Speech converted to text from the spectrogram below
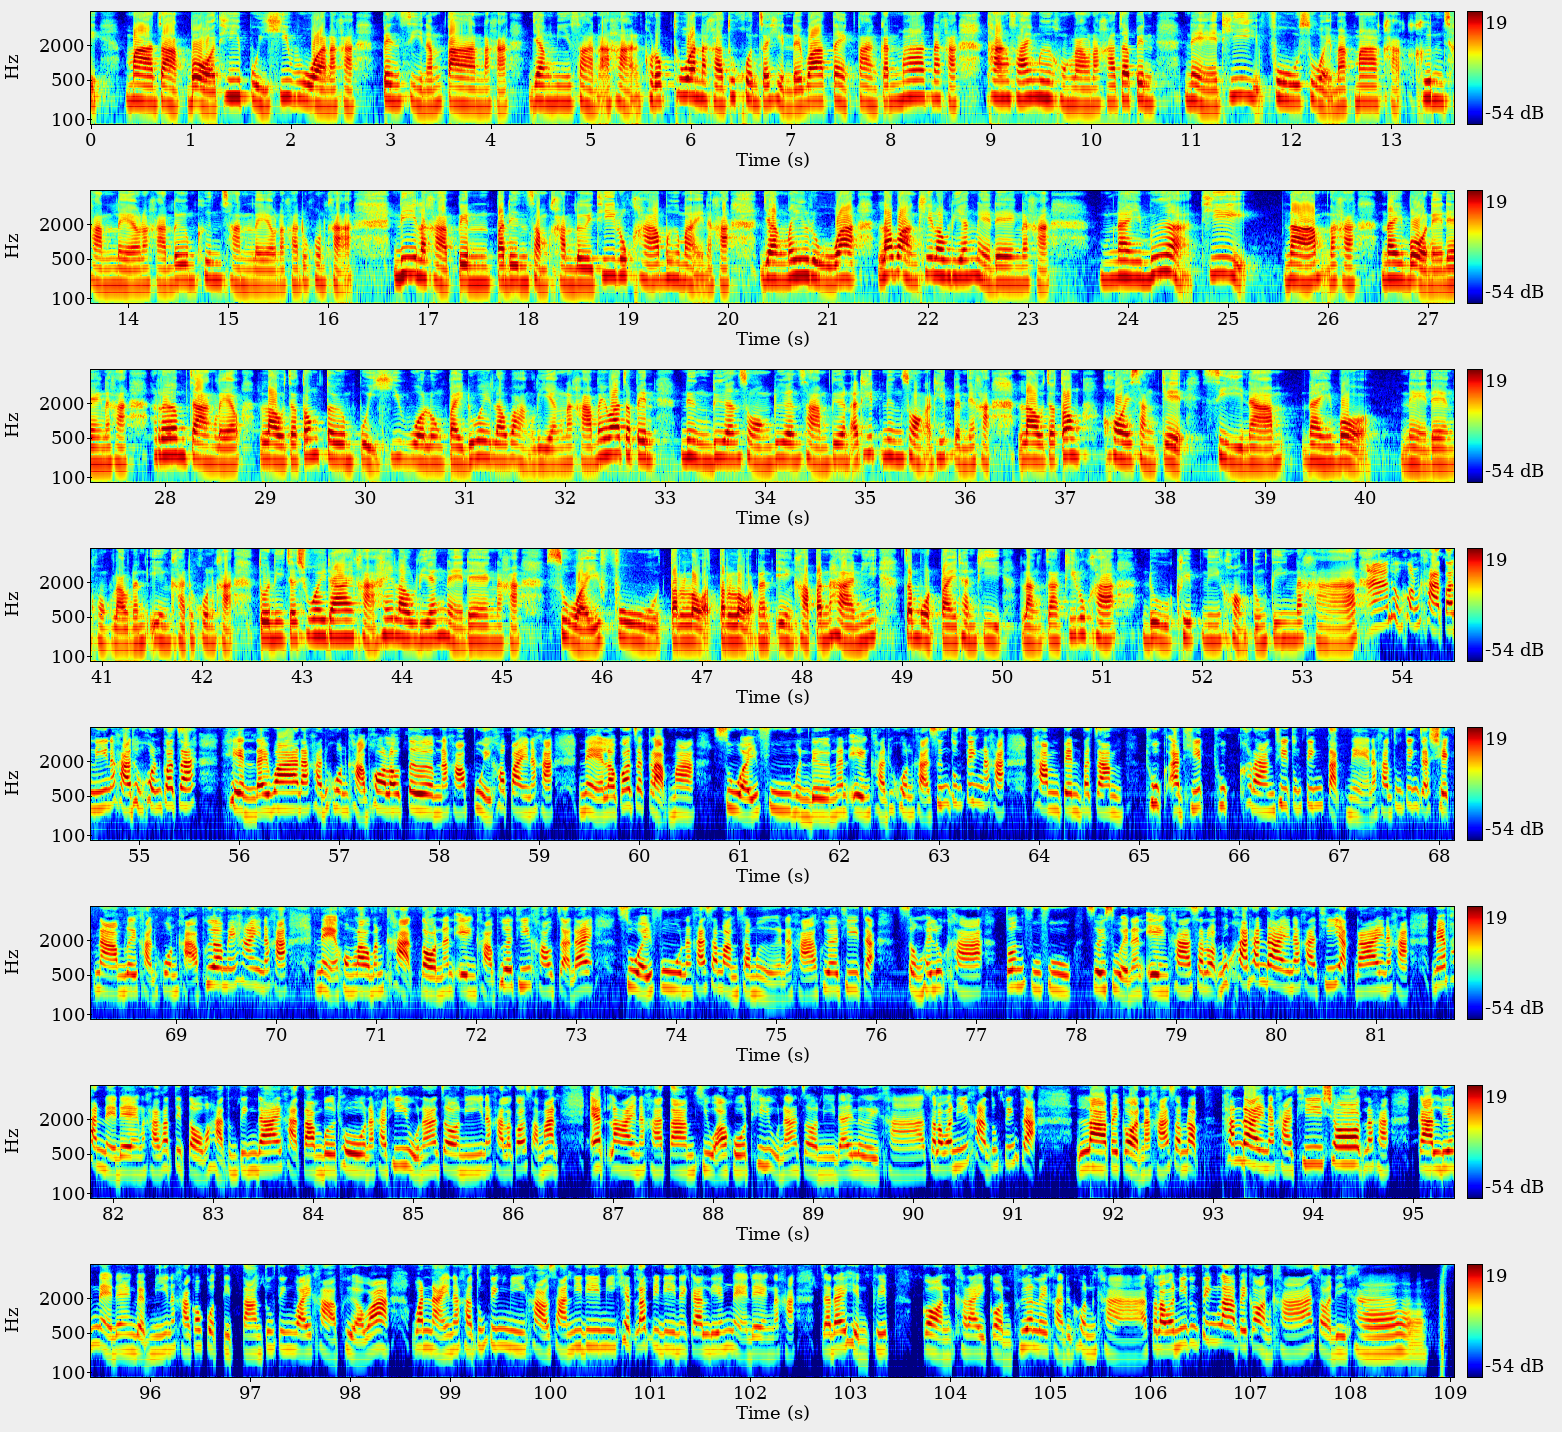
มาจากบ่อที่ปุ๋ยขี้วัวนะคะ เป็นสีน้ำตาลนะคะ ยังมีสารอาหารครบถ้วนนะคะ ทุกคนจะเห็นได้ว่าแตกต่างกันมากนะคะ ทางซ้ายมือของเรานะคะ จะเป็นแหน่ที่ฟูสวยมากๆค่ะ ขึ้นชั้นแล้วนะคะ เริ่มขึ้นชั้นแล้วนะคะ ทุกคนค่ะ นี่แหละค่ะเป็นประเด็นสำคัญเลยที่ลูกค้ามือใหม่นะคะ ยังไม่รู้ว่าระหว่างที่เราเลี้ยงแหน่แดงนะคะ ในเมื่อที่ น้ำนะคะ ในบ่อแหนแดงนะคะ เริ่มจางแล้วเราจะต้องเติมปุ๋ยขี้วัวลงไปด้วยระหว่างเลี้ยงนะคะ ไม่ว่าจะเป็น 1 เดือน 2 เดือน 3 เดือนอาทิตย์หนึ่งสองอาทิตย์แบบนี้ค่ะ เราจะต้องคอยสังเกตสีน้ำในบ่อ แหน่แดงของเรานั่นเองค่ะทุกคนค่ะ ตัวนี้จะช่วยได้ค่ะ ให้เราเลี้ยงแหน่แดงนะคะ สวยฟูตลอดตลอดนั่นเองค่ะ ปัญหานี้จะหมดไปทันทีหลังจากที่ลูกค้าดูคลิปนี้ของตุ้งติ้งนะคะอ่าทุกคนค่ะตอนนี้นะคะ ทุกคนก็จะเห็นได้ว่านะคะ ทุกคนค่ะพอเราเติมนะคะ ปุ๋ยเข้าไปนะคะแหนเราก็จะกลับมาสวยฟูเหมือนเดิมนั่นเองค่ะ ทุกคนค่ะ ซึ่งตุ้งติ้งนะคะทำเป็นประจำทุกอาทิตย์ทุกครั้งที่ตุ้งติ้งตักแหนนะคะ ตุ้งติ้งจะเช็คน้ำเลยค่ะทุกคนค่ะเพื่อไม่ให้นะคะแหนของเรามันขาดตอนนั่นเองค่ะ เพื่อที่เขาจะได้สวยฟูนะคะ สม่ำเสมอนะคะ เพื่อที่จะส่งให้ลูกค้าต้นฟูฟูสวยๆนั่นเองค่ะสำหรับลูกค้าท่านใดนะคะ ที่อยากได้นะคะ แม่พันธุ์ไหนแดงนะคะ ก็ติดต่อมาหาตุ้งติ้งได้ค่ะ ตามเบอร์โทรนะคะ ที่อยู่หน้าจอนี้นะคะ แล้วก็สามารถแอดไลน์นะคะ ตาม QR code ที่อยู่หน้าจอนี้ได้เลยค่ะสำหรับวันนี้ค่ะตุ้งติ้งจะลาไปก่อนนะคะสำหรับท่านใดนะคะที่ชอบนะคะ การเลี้ยงแหนแดงแบบนี้นะคะ ก็กดติดตามตุ้งติ้งไว้ค่ะ เผื่อว่าวันไหนนะคะ ตุ้งติ้งมีข่าวสารารดีๆ มีเคล็ดลับดีๆ ในการเลี้ยงแหน่แดงนะคะ จะได้เห็นคลิปก่อนใครก่อนเพื่อนเลยค่ะทุกคนค่ะสำหรับวันนี้ตุ้งติ้งลาไปก่อนค่ะ สวัสดีค่ะ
